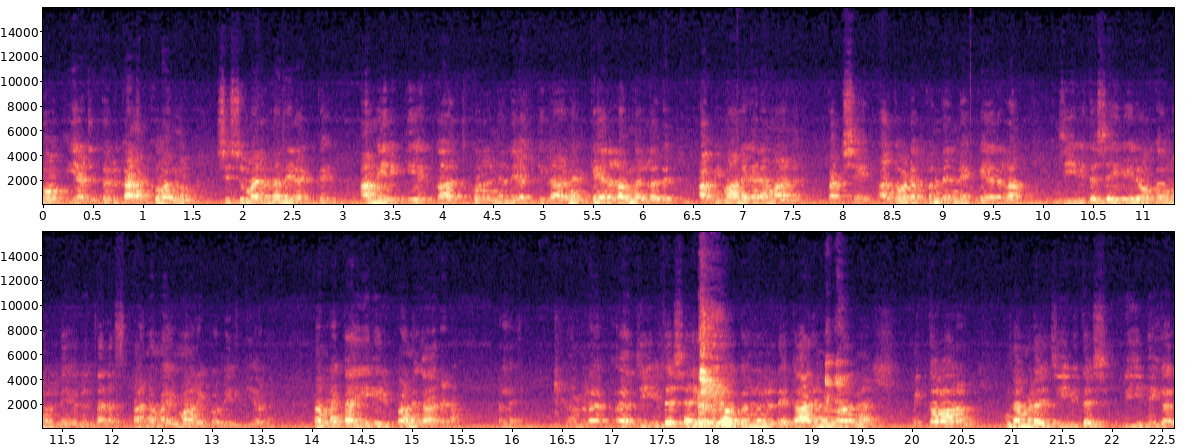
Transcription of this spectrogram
ഇപ്പോൾ ഈ അടുത്തൊരു കണക്ക് വന്നു. ശിശുമരണ നിരക്ക് അമേരിക്കയേക്കാൾ കുറഞ്ഞ നിരക്കിലാണ് കേരളം എന്നുള്ളത്. അഭിമാനകരമാണ്. പക്ഷേ അതോടൊപ്പം തന്നെ കേരളം ജീവിതശൈലി രോഗങ്ങളുടെ ഒരു തലസ്ഥാനമായി മാറിക്കൊണ്ടിരിക്കുകയാണ്. നമ്മുടെ കയ്യിലിരിപ്പാണ് കാരണം അല്ലെ? നമ്മളെ ജീവിതശൈലി രോഗങ്ങളുടെ കാരണം എന്ന് പറഞ്ഞാൽ മിക്കവാറും നമ്മുടെ ജീവിത രീതികൾ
